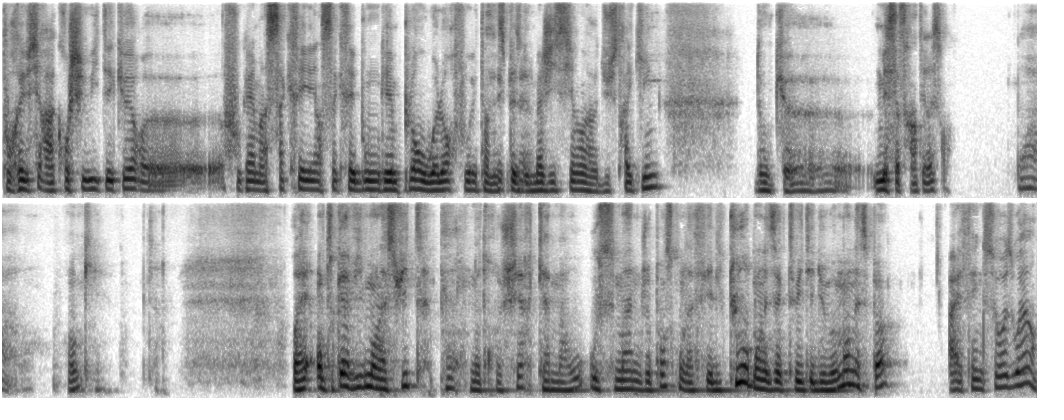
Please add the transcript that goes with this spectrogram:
pour réussir à accrocher Whitaker, il euh, faut quand même un sacré, un sacré bon game plan, ou alors faut être un espèce de magicien euh, du striking. Donc, euh, mais ça sera intéressant. Waouh, ok. Ouais, en tout cas, vivement la suite pour notre cher Kamaru Ousmane. Je pense qu'on a fait le tour dans les actualités du moment, n'est-ce pas? I think so as well.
